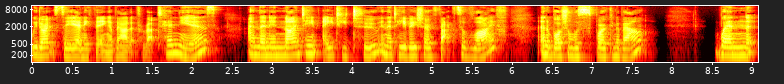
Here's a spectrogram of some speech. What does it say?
we don't see anything about it for about 10 years. And then in 1982, in the TV show Facts of Life, an abortion was spoken about when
